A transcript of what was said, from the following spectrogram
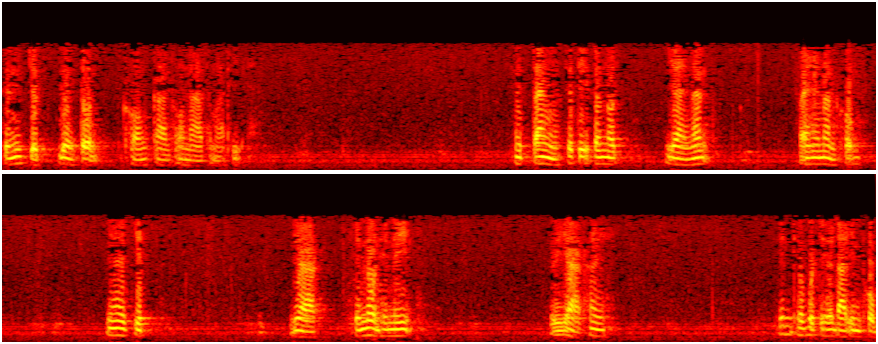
ถึงจุดเบื้องต้นของการภาวนาสมาธิให้ ตั้งสติกำหนดอย่างนั้นไปให้มั่นคงไม่ให้จิต อยากเห็นโน่นเห็นนี้ หรืออยากให้ เห็นเทวบุตรเทวดาอินพรม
